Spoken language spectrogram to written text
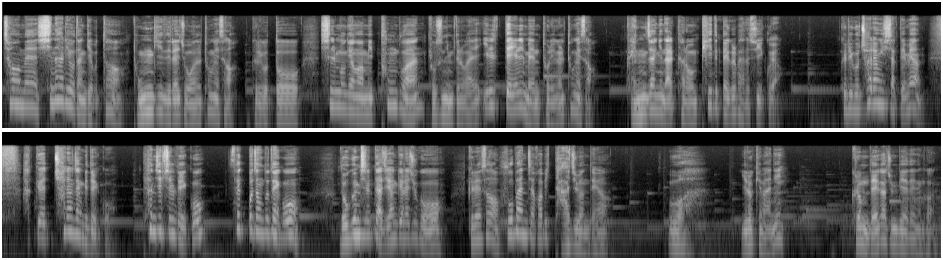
처음에 시나리오 단계부터 동기들의 조언을 통해서 그리고 또 실무 경험이 풍부한 교수님들과의 1대1 멘토링을 통해서 굉장히 날카로운 피드백을 받을 수 있고요. 그리고 촬영이 시작되면 학교에 촬영 장비도 있고 편집실도 있고 색보정도 되고 녹음실까지 연결해주고 그래서 후반 작업이 다 지원돼요. 우와 이렇게 많이? 그럼 내가 준비해야 되는 건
